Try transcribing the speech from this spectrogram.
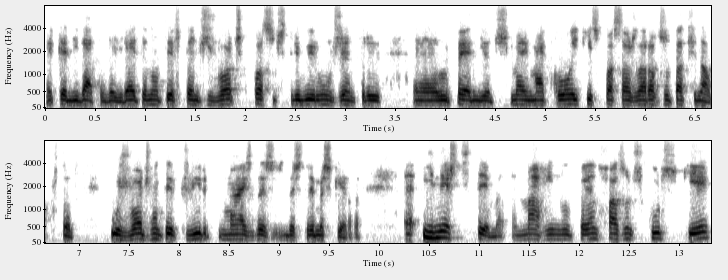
a candidata da direita não teve tantos votos que possa distribuir uns entre uh, Le Pen e outros meio Macron e que isso possa ajudar ao resultado final. Portanto, os votos vão ter que vir mais das, da extrema-esquerda. Uh, e neste tema, Marine Le Pen faz um discurso que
